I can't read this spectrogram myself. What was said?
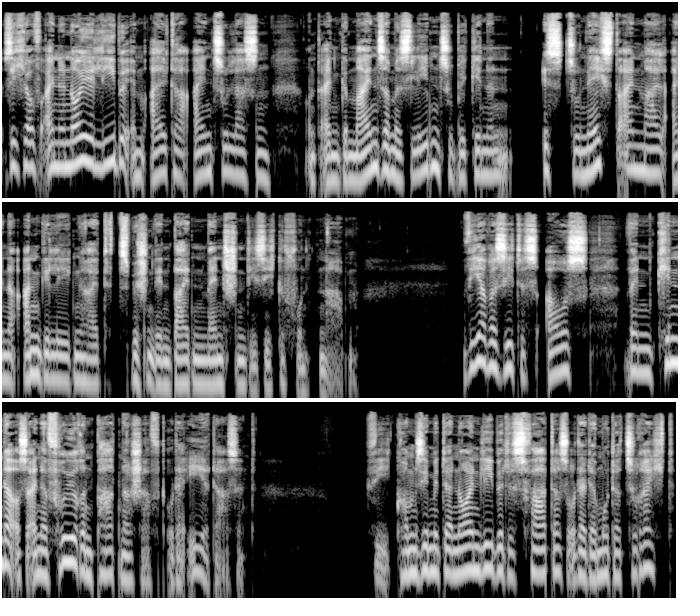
Sich auf eine neue Liebe im Alter einzulassen und ein gemeinsames Leben zu beginnen, ist zunächst einmal eine Angelegenheit zwischen den beiden Menschen, die sich gefunden haben. Wie aber sieht es aus, wenn Kinder aus einer früheren Partnerschaft oder Ehe da sind? Wie kommen sie mit der neuen Liebe des Vaters oder der Mutter zurecht?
